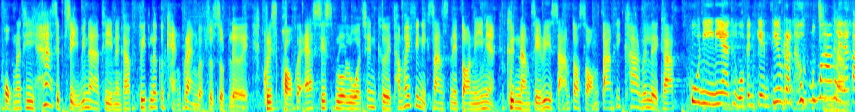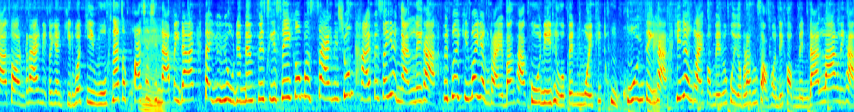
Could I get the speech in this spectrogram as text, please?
46 นาที 54 วินาทีนะครับ ฟิตแล้วก็แข็งแกร่งแบบสุด ๆ เลย คริสพอลก็แอสซิสต์รัวๆ เช่นเคยทำให้ฟินิกซ์ซันส์ในตอนนี้เนี่ยขึ้นนำซีรีส์ 3 ต่อ 2 ตามที่คาดไว้เลยครับ คู่นี้เนี่ยถือว่าเป็นเกมที่ระทึกมากจริงครับๆเลยนะคะ ตอนแรกเนี่ยก็ยังคิดว่าทีวูฟน่าจะคว้าชัยชนะไปได้ แต่อยู่ๆเนี่ยเมมฟิสกิซี่ก็มาแซงในช่วงท้ายไปซะอย่างนั้นเลยค่ะเพื่อนๆคิดว่าอย่างไรบ้างคะคู่นี้ถือว่าเป็นมวยที่ถูกคู่จริงๆค่ะคิดอย่างไรคอมเมนต์มาคุยกับเราทั้งสองคนที่คอมเมนต์ด้านล่างเลยค่ะ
